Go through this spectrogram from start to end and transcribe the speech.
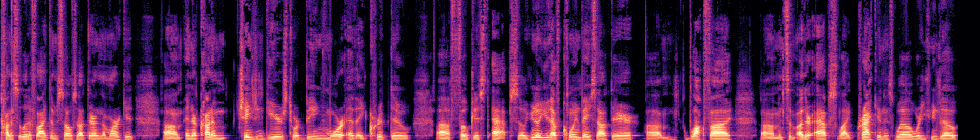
kind of solidified themselves out there in the market, um, and they're kind of changing gears toward being more of a crypto uh, focused app. So you know you have Coinbase out there, um, BlockFi, um, and some other apps like Kraken as well, where you can go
